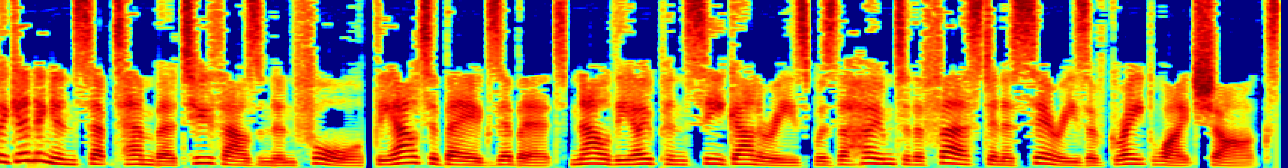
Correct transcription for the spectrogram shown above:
Beginning in September 2004, the Outer Bay exhibit now the Open Sea Galleries was the home to the first in a series of great white sharks.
